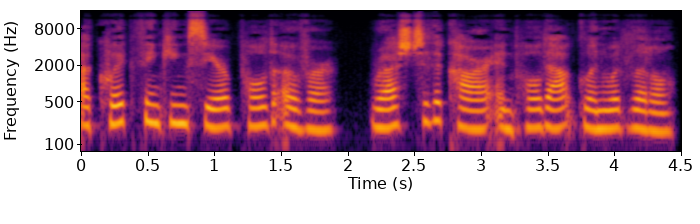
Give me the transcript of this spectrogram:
A quick-thinking Cyr pulled over, rushed to the car and pulled out Glennwood Little.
